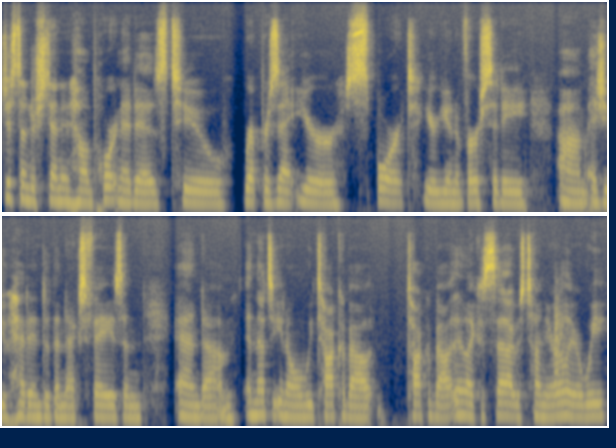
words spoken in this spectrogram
just understanding how important it is to represent your sport, your university, um, as you head into the next phase. And and um, and that's you know when we talk about talk about and like i said i was telling you earlier we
